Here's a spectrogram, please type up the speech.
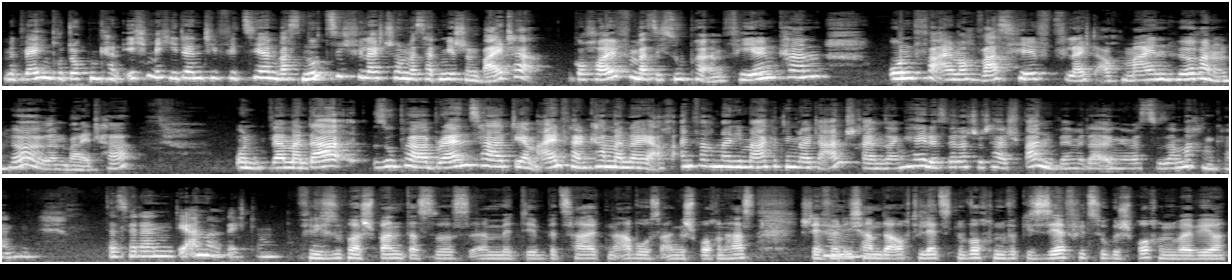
mit welchen Produkten kann ich mich identifizieren, was nutze ich vielleicht schon, was hat mir schon weitergeholfen, was ich super empfehlen kann und vor allem auch, was hilft vielleicht auch meinen Hörern und Hörerinnen weiter. Und wenn man da super Brands hat, die am einfallen, kann man da ja auch einfach mal die Marketingleute anschreiben, sagen, hey, das wäre doch total spannend, wenn wir da irgendwie was zusammen machen könnten das wäre dann die andere Richtung. Finde ich super spannend, dass du das äh, mit den bezahlten Abos angesprochen hast. Steffi mhm. und ich haben da auch die letzten Wochen wirklich sehr viel zu gesprochen, weil wir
